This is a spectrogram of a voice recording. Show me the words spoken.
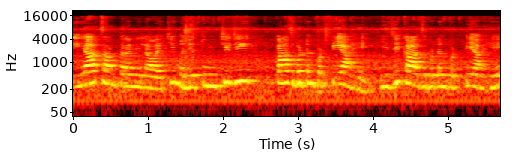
याच अंतराने लावायची. म्हणजे तुमची जी काच बटन पट्टी आहे. ही जी काच बटन पट्टी आहे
